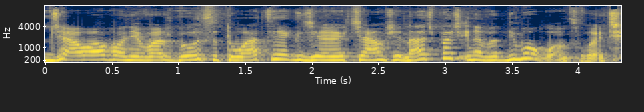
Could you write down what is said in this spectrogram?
działa, ponieważ były sytuacje, gdzie chciałam się naćpać i nawet nie mogłam, słuchajcie.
